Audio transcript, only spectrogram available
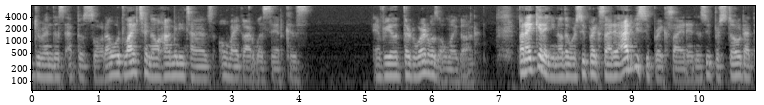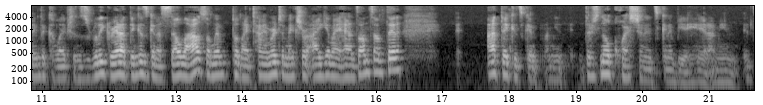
during this episode. I would like to know how many times oh my god was said because every other third word was oh my god. But I get it, you know, that we're super excited. I'd be super excited and super stoked. I think the collection is really great. I think it's going to sell out. So I'm going to put my timer to make sure I get my hands on something. I think it's gonna. I mean, there's no question it's gonna be a hit. I mean, it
